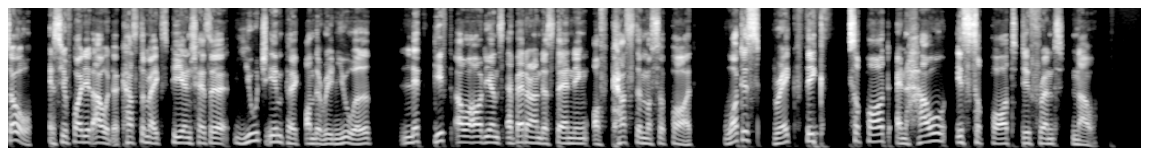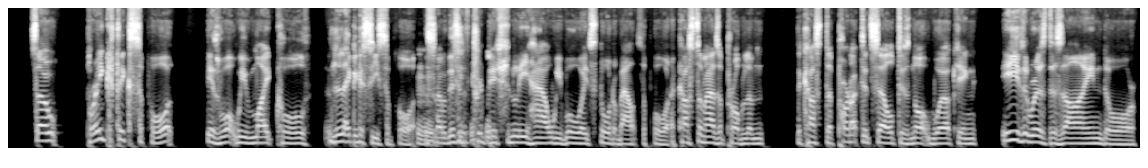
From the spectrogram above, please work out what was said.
So, as you pointed out, a customer experience has a huge impact on the renewal. Let's give our audience a better understanding of customer support. What is break fix support and how is support different now? So, break fix support is what we might call legacy support. Mm-hmm. So this is traditionally how we've always thought about support. A customer has a problem, the cust- the product itself is not working either as designed or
